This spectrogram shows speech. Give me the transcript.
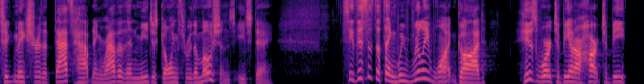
to make sure that that's happening rather than me just going through the motions each day. See, this is the thing. We really want God, His word, to be in our heart, to be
